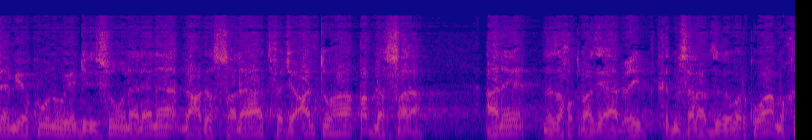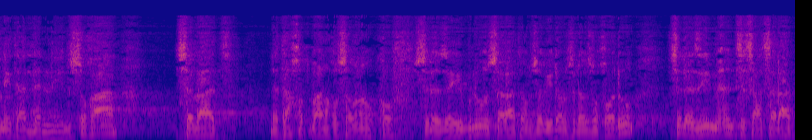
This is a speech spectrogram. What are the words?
ለም የኩኑ የጅልሱነ ለና ባዕድ ሰላት ፈጀዓልቱሃ قብለ ሰላة ኣነ ነዛ ክጥባ እዚኣ ኣብ ዒድ ቅድሚ ሰላት ዝገበርክዋ ምኽኒት ኣለኒ ንሱ ከዓ ሰባት ነታ ክጥባ ንክሰምዑ ኮፍ ስለ ዘይብሉ ሰላቶም ሰጊዶም ስለ ዝኾዱ ስለዚ ምእንቲሳ ሰላት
